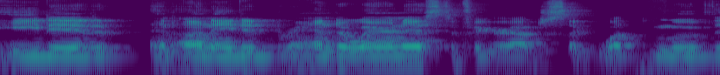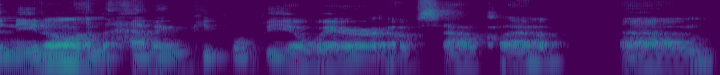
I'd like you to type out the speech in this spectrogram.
aided and unaided brand awareness to figure out just like what moved the needle and having people be aware of SoundCloud. Um,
